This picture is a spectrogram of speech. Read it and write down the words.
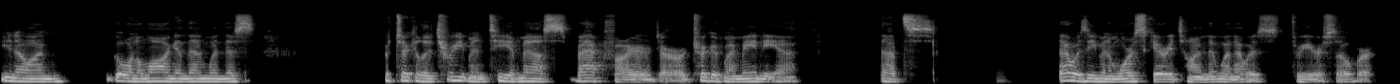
You know, I'm going along, and then when this particular treatment, TMS, backfired or triggered my mania, that's that was even a more scary time than when I was three years sober.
